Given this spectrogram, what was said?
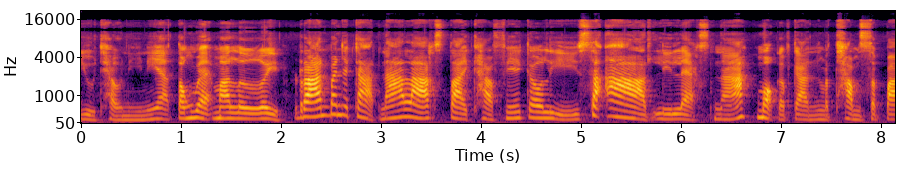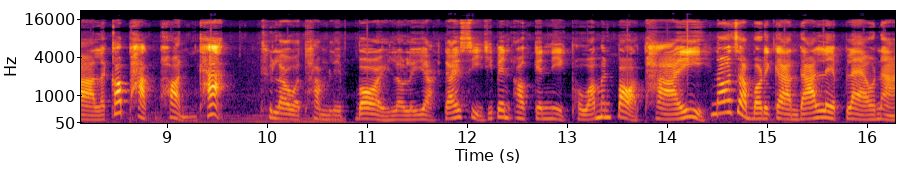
อยู่แถวนี้เนี่ยต้องแวะมาเลย ร้านบรรยากาศน่ารัก สไตล์คาเฟ่เกาหลี สะอาดรีแลกซ์นะ เหมาะกับการมาทำสปาแล้วก็พักผ่อนค่ะ คือเราอะทำเล็บบ่อย เราเลยอยากได้สีที่เป็นออร์แกนิก เพราะว่ามันปลอดภัย นอกจากบริการด้านเล็บแล้วนะ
